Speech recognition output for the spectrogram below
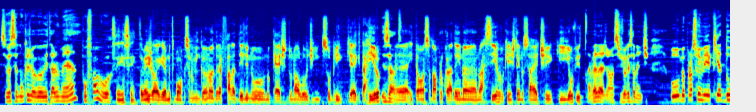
se você nunca jogou Guitar Man, por favor. Sim, sim. Também jogue, é muito bom. Se eu não me engano, o André fala dele no, no cast do download sobre é, Guitar Hero. Exato. É, então é só dar uma procurada aí no, no acervo que a gente tem no site e ouvir. É verdade, é um jogo excelente. O meu próximo e-mail aqui é do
